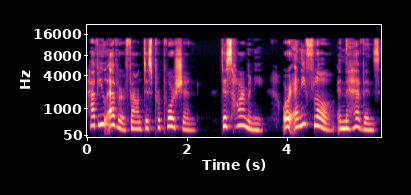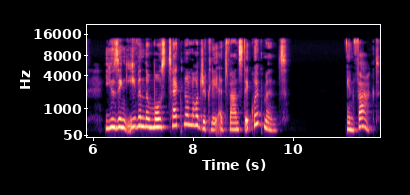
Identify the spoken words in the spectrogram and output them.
Have you ever found disproportion, disharmony, or any flaw in the heavens using even the most technologically advanced equipment? In fact,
